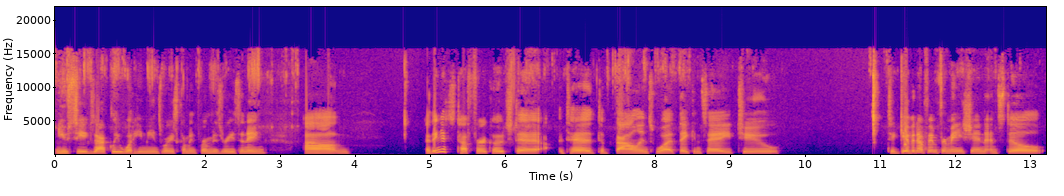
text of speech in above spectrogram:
you see exactly what he means, where he's coming from, his reasoning. Um, I think it's tough for a coach to to to balance what they can say to to give enough information and still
